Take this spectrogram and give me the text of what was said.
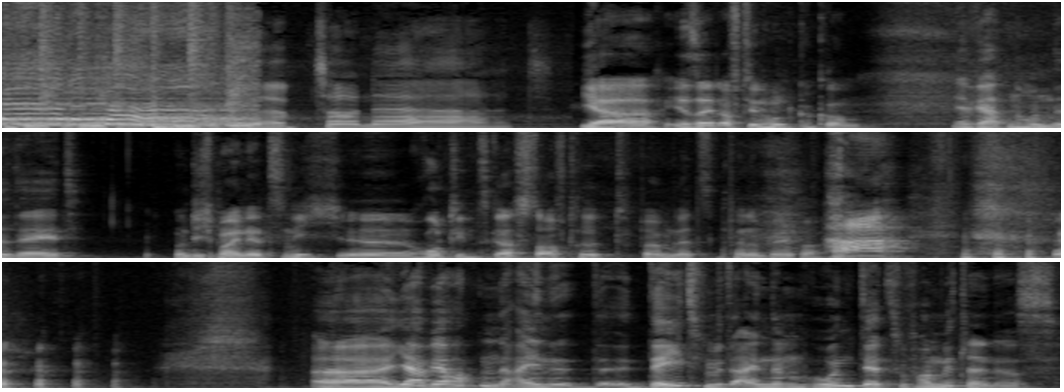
werden wahr. Kryptonat. Ja, ihr seid auf den Hund gekommen. Ja, wir hatten Hundedate. Und ich meine jetzt nicht äh, Rotins Gastauftritt beim letzten Pen and Paper. Ha! äh, ja, wir hatten ein Date mit einem Hund, der zu vermitteln ist.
